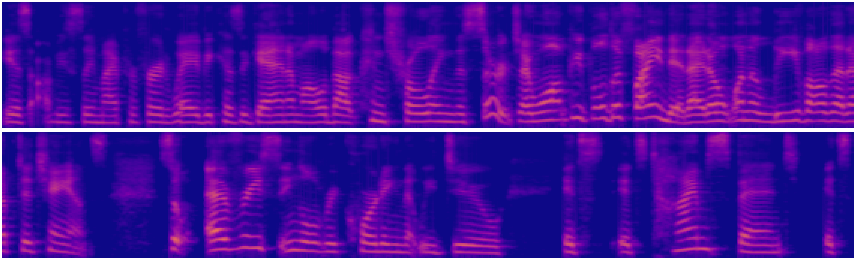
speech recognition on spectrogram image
is obviously my preferred way because again, I'm all about controlling the search. I want people to find it. I don't want to leave all that up to chance. So every single recording that we do, it's it's time spent, it's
